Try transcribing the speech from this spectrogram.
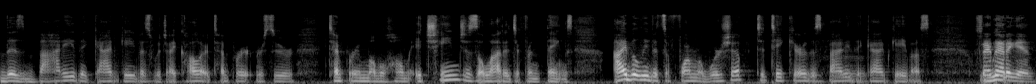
this body that God gave us, which I call our temporary, or temporary mobile home, it changes a lot of different things. I believe it's a form of worship to take care of this body that God gave us. Say that again.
